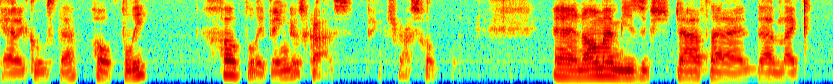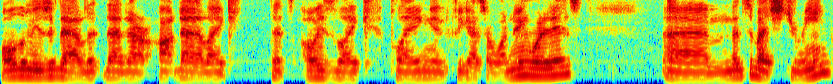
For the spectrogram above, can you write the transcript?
kind of cool stuff, hopefully. Hopefully, fingers crossed. Fingers crossed, hopefully. And all my music stuff that I've done, like all the music that I that are that I like, that's always like playing. And if you guys are wondering what it is, um, that's my stream.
